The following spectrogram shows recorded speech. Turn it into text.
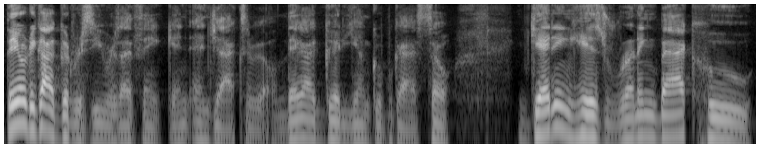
They already got good receivers, I think, in, in Jacksonville. They got good young group of guys. So getting his running back, who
